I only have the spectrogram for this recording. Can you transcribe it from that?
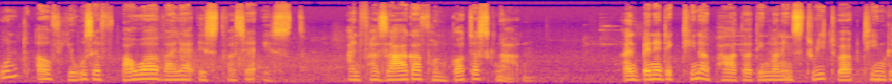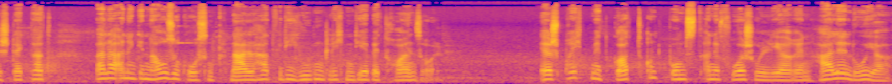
und auf Josef Bauer, weil er ist, was er ist. Ein Versager von Gottes Gnaden. Ein Benediktinerpater, den man ins Streetwork-Team gesteckt hat, weil er einen genauso großen Knall hat wie die Jugendlichen, die er betreuen soll. Er spricht mit Gott und bumst eine Vorschullehrerin. Halleluja,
